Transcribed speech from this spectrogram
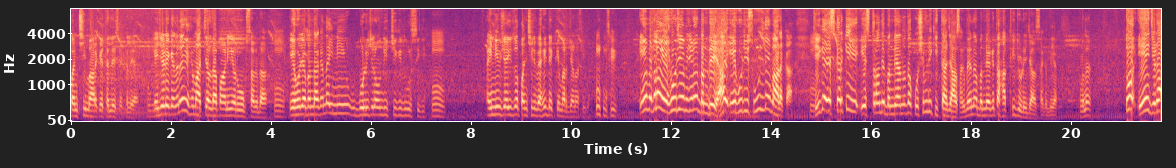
ਪੰਛੀ ਮਾਰ ਕੇ ਥੱਲੇ ਸਿੱਟ ਲਿਆ। ਇਹ ਜਿਹੜੇ ਕਹਿੰਦੇ ਨੇ ਹਿਮਾਚਲ ਦਾ ਪਾਣੀ ਆ ਰੋਕ ਸਕਦਾ। ਹੂੰ। ਇਹੋ ਜਿਹਾ ਬੰਦਾ ਕਹਿੰਦਾ ਇੰਨੀ ਗੋਲੀ ਚਲਾਉਣ ਦੀ ਇੱਛੀ ਕੀ ਦੂਰ ਸੀਗੀ। ਹੂੰ। ਇੰਨੀ ਉਚਾਈ ਤੋਂ ਪੰਛੀ ਨੇ ਵੈਸੇ ਹੀ ਡਿੱਗ ਕੇ ਮਰ ਜਾਣਾ ਸੀਗਾ। ਜੀ। ਇਹ ਮਤਲਬ ਇਹੋ ਜਿਹੇ ਜਿਹੜੇ ਬੰਦੇ ਆ ਇਹੋ ਜੀ ਸੂਝ ਦੇ ਮਾਲਕ ਆ। ਠੀਕ ਹੈ ਇਸ ਕਰਕੇ ਇਸ ਤਰ੍ਹਾਂ ਦੇ ਬੰਦਿਆਂ ਦਾ ਤਾਂ ਕੁਝ ਵੀ ਨਹੀਂ ਕੀਤਾ ਜਾ ਸਕਦਾ ਇਹਨਾਂ ਬੰਦਿਆਂ ਅੱਗੇ ਤਾਂ ਹੱਥ ਹੀ ਜੋੜੇ ਜਾ ਸਕਦੇ ਆ ਹਨਾ? ਤੋਂ ਇਹ ਜਿਹੜਾ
